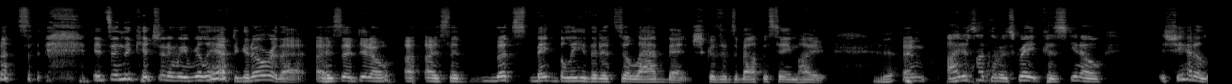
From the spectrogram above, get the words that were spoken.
it's in the kitchen and we really have to get over that. I said, you know, I, I said, let's make believe that it's a lab bench because it's about the same height. Yeah. And I just thought that was great because, you know, she had a,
